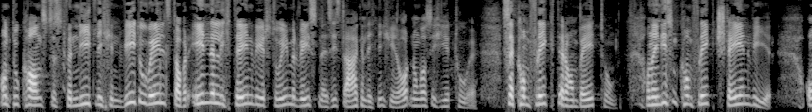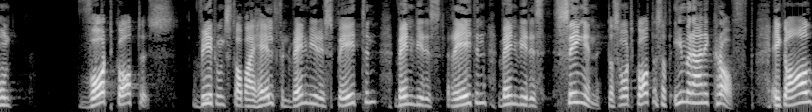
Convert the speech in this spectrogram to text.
und du kannst es verniedlichen, wie du willst, aber innerlich drin wirst du immer wissen, es ist eigentlich nicht in Ordnung, was ich hier tue. Es ist der Konflikt der Anbetung. Und in diesem Konflikt stehen wir. Und Wort Gottes wird uns dabei helfen, wenn wir es beten, wenn wir es reden, wenn wir es singen. Das Wort Gottes hat immer eine Kraft. Egal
